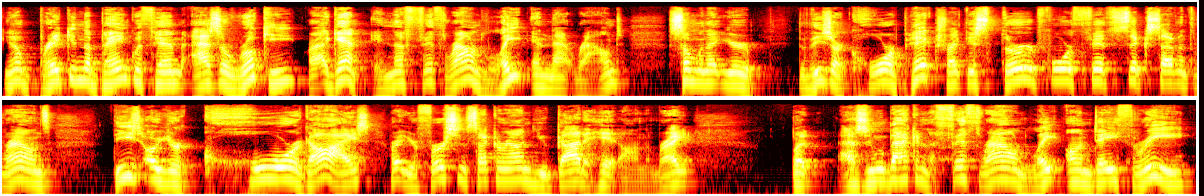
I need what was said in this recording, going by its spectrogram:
you know, breaking the bank with him as a rookie. Right? Again, in the fifth round, late in that round, someone that you're, these are core picks, right? This third, fourth, fifth, sixth, seventh rounds these are your core guys, right? Your first and second round, you got to hit on them, right? But as we move back into the fifth round, late on day three,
